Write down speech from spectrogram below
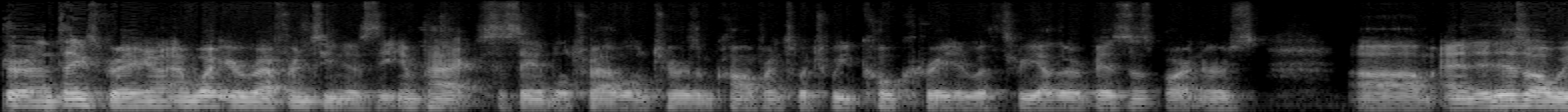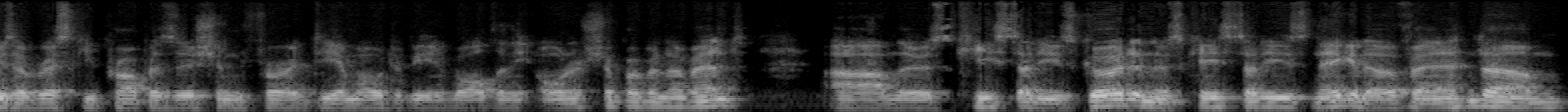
Sure, and thanks, Greg. And what you're referencing is the Impact Sustainable Travel and Tourism Conference, which we co-created with three other business partners. Um, and it is always a risky proposition for a DMO to be involved in the ownership of an event. Um, there's case studies good and there's case studies negative, and um,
